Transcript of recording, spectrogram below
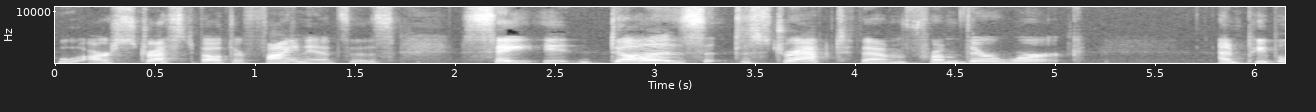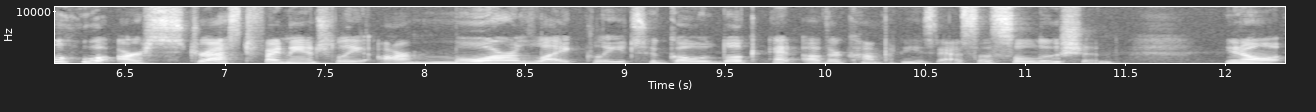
who are stressed about their finances say it does distract them from their work. And people who are stressed financially are more likely to go look at other companies as a solution. You know,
